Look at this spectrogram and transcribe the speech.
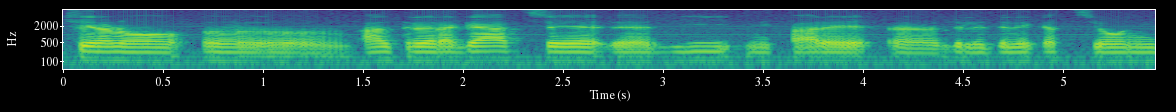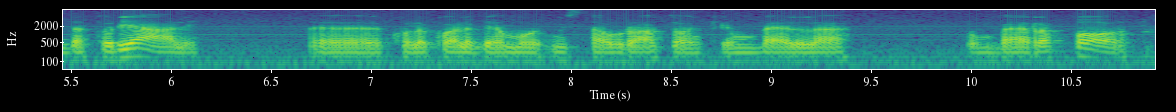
c'erano uh, altre ragazze eh, di, mi pare, uh, delle delegazioni datoriali eh, con la quale abbiamo instaurato anche un bel, un bel rapporto.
